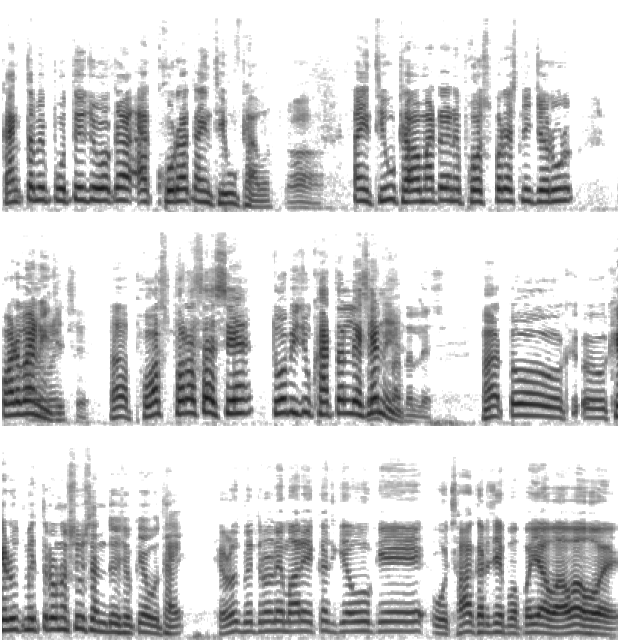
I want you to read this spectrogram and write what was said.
કારણ કે તમે પોતે જુઓ કે આ ખોરાક અહીંથી ઉઠાવો. હા. અહીંથી ઉઠાવવા માટે એને ફોસ્ફરસની જરૂર પડવાની છે. હા ફોસ્ફરસ હશે તો બીજું ખાતર લેશે ને? હા તો ખેડૂત મિત્રોનો શું સંદેશો? કેવો થાય? ખેડૂત મિત્રોને મારે એક જ કહેવું કે ઓછા ખર્ચે પપૈયા વાવા હોય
